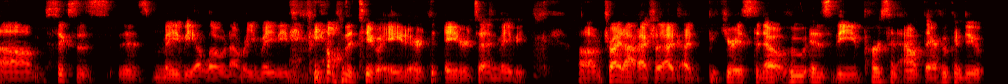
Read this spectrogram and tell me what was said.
um, six is is maybe a low number. You may need to be able to do eight or eight or ten, maybe. Um, try it out. Actually, I'd, I'd, be curious to know who is the person out there who can do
